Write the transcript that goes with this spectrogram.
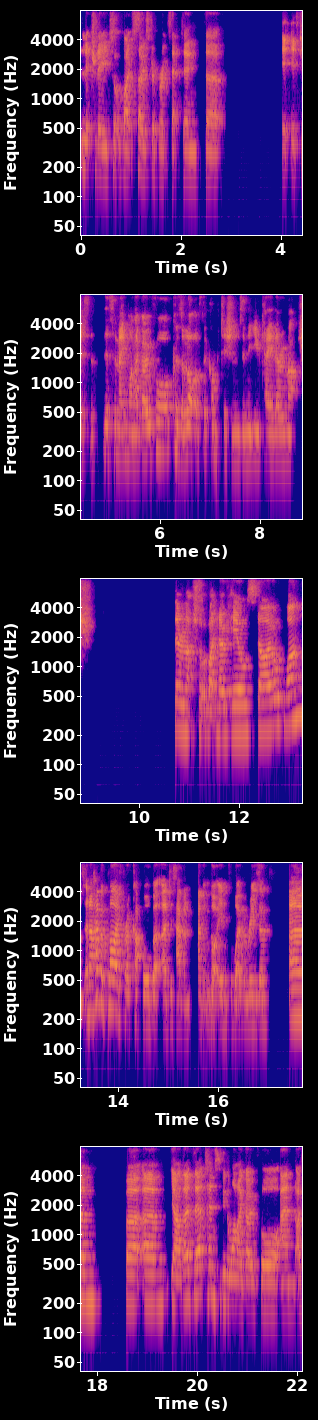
literally, sort of like so stripper accepting that it, it's just the, this the main one I go for because a lot of the competitions in the UK very much very much sort of like no heels style ones. And i have applied for a couple but i just haven't haven't got in for whatever reason. Um but um yeah that, that tends to be the one i go for and i,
